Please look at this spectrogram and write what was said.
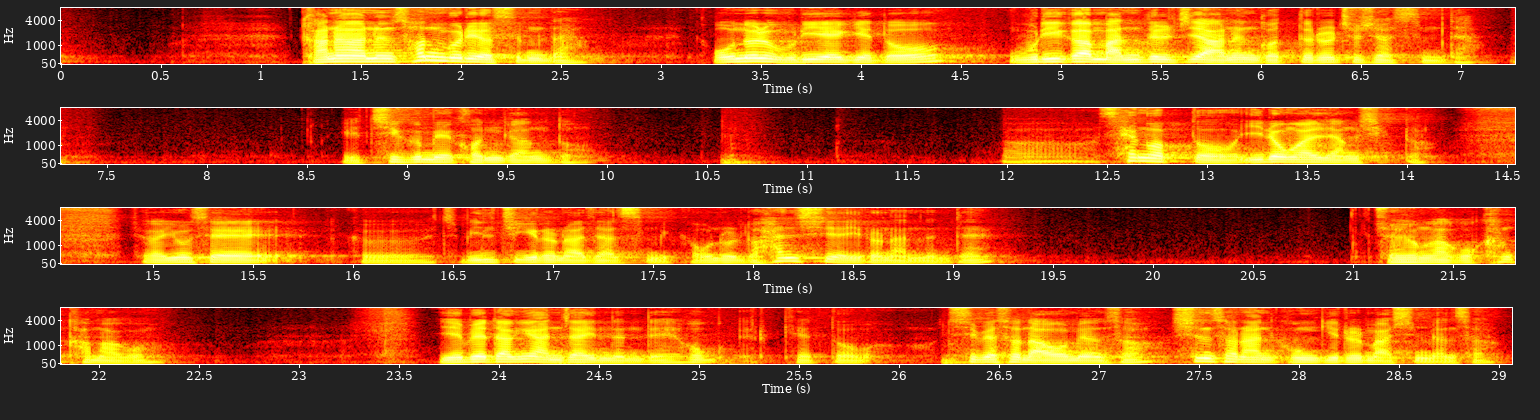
가나안은 선물이었습니다. 오늘 우리에게도 우리가 만들지 않은 것들을 주셨습니다. 이 지금의 건강도, 어, 생업도, 일용할 양식도. 제가 요새 그좀 일찍 일어나지 않습니까? 오늘도 1시에 일어났는데 조용하고 캄캄하고 예배당에 앉아 있는데 혹 이렇게 또 집에서 나오면서 신선한 공기를 마시면서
